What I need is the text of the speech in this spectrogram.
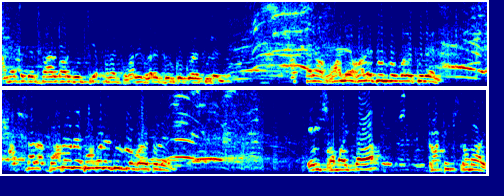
আমি আপনাদের বারবার বলছি, আপনারা ঘরে ঘরে দুর্গ করে তুলেন। আপনারা হলে হলে দুর্গ করে তুলেন। আপনারা ভবনে ভবনে দুর্গ করে তোলেন। এই সময়টা সঠিক সময়।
